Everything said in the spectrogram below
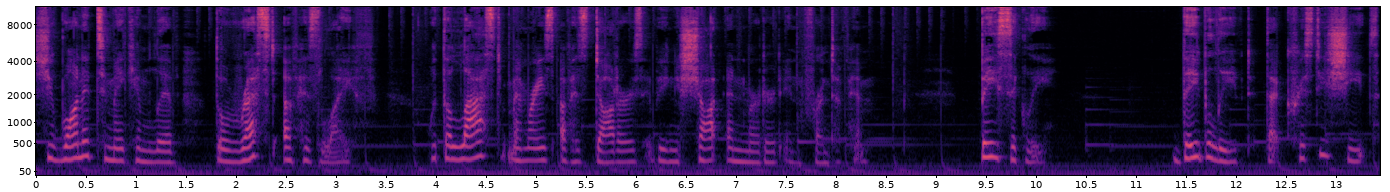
She wanted to make him live the rest of his life with the last memories of his daughters being shot and murdered in front of him. Basically, they believed that Christy Sheets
